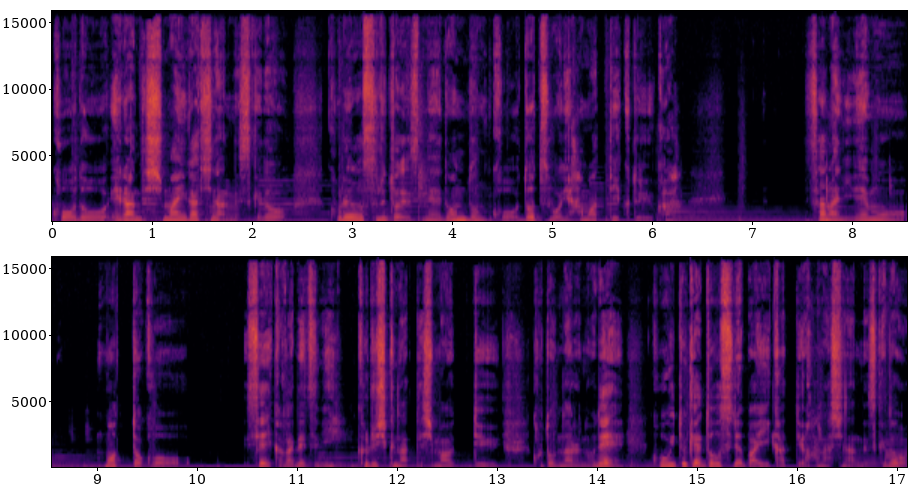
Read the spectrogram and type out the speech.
行動を選んでしまいがちなんですけどこれをするとですねどんどんこうドツボにはまっていくというかさらにねもうもっとこう成果が出ずに苦しくなってしまうっていうことになるのでこういう時はどうすればいいかっていう話なんですけど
